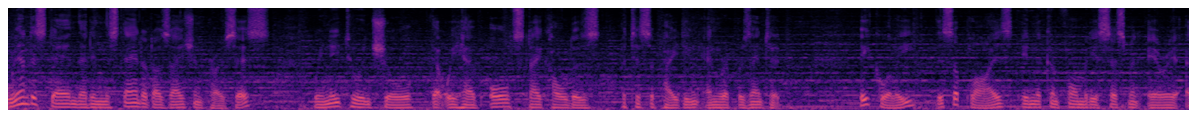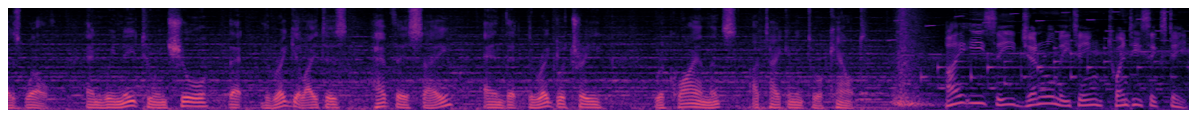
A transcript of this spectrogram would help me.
we understand that in the standardisation process, we need to ensure that we have all stakeholders participating and represented. Equally, this applies in the conformity assessment area as well, and we need to ensure that the regulators have their say and that the regulatory requirements are taken into account. IEC General Meeting 2016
